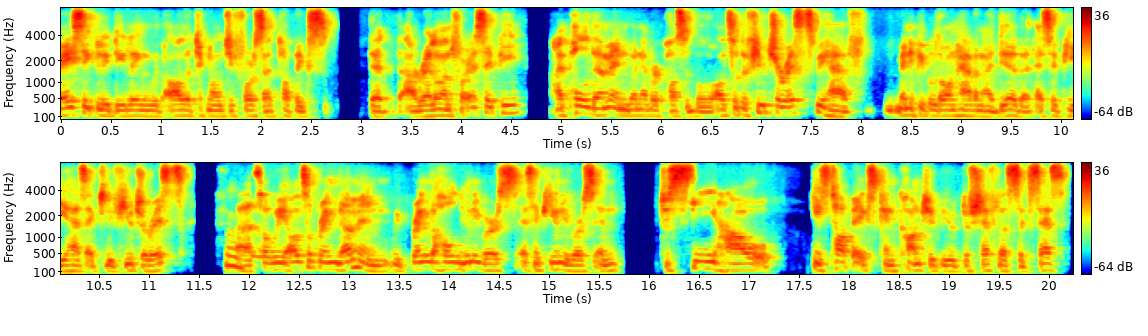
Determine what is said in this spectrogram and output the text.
basically dealing with all the technology foresight topics that are relevant for SAP. I pull them in whenever possible. Also, the futurists we have, many people don't have an idea that SAP has actually futurists. Mm-hmm. Uh, so we also bring them in. We bring the whole universe, SAP universe in to see how these topics can contribute to Schaeffler's success.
